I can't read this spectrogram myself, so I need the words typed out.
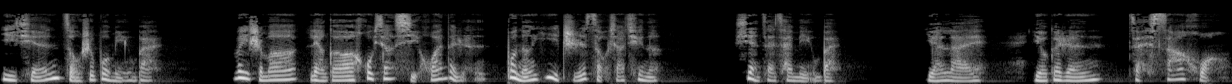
以前总是不明白为什么两个互相喜欢的人不能一直走下去呢？现在才明白原来有个人在撒谎。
